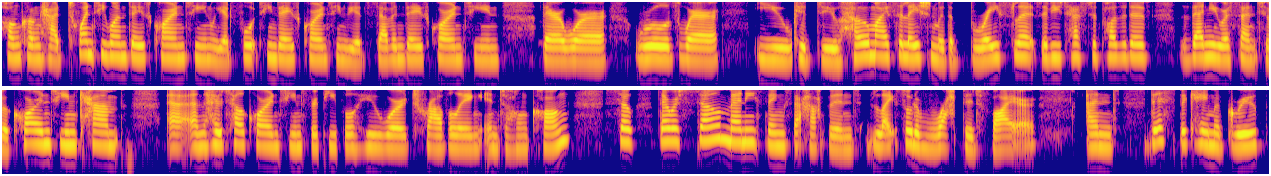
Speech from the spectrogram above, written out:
Hong Kong had 21 days quarantine, we had 14 days quarantine, we had seven days quarantine. There were rules where you could do home isolation with a bracelet if you tested positive. Then you were sent to a quarantine camp uh, and hotel quarantine for people who were traveling into Hong Kong. So there were so many things that happened, like sort of rapid fire. And this became a group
